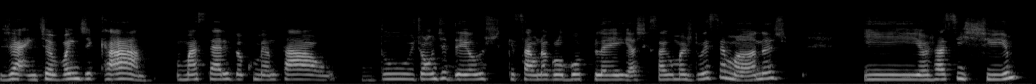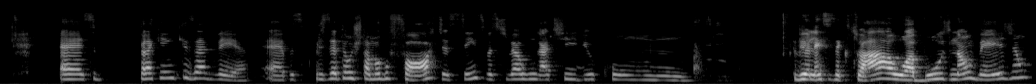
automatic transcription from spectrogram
Gente, eu vou indicar uma série documental do João de Deus, que saiu na Globoplay, acho que saiu umas duas semanas. E eu já assisti. É, pra quem quiser ver, é, você precisa ter um estômago forte, assim, se você tiver algum gatilho com violência sexual abuso, não vejam.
